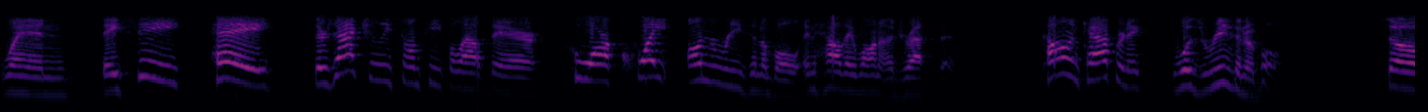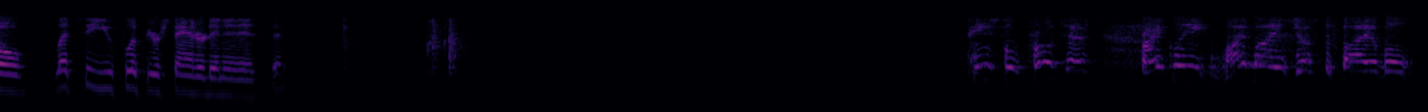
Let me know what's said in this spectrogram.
when they see, hey, there's actually some people out there who are quite unreasonable in how they want to address this. Colin Kaepernick was reasonable. So let's see you flip your standard in an instant. Peaceful protests, frankly, my mind justifiable,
